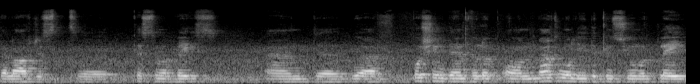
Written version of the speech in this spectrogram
the largest uh, customer base and uh, we are pushing the envelope on not only the consumer play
